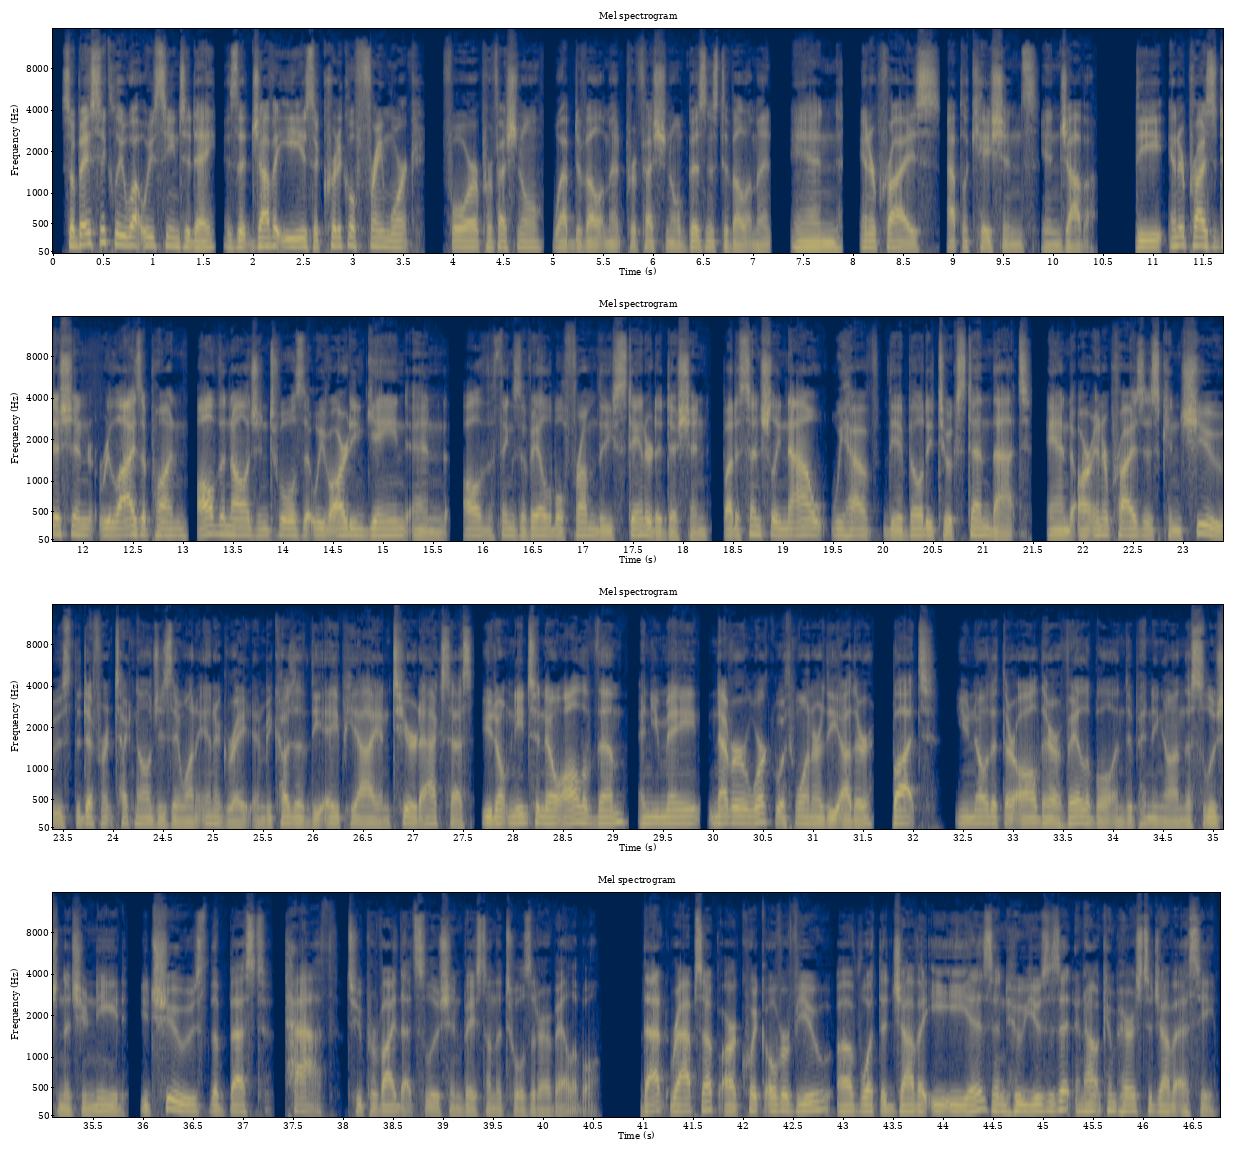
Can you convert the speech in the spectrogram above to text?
So basically, what we've seen today is that Java EE is a critical framework for professional web development, professional business development, and enterprise applications in Java. The Enterprise Edition relies upon all the knowledge and tools that we've already gained and all of the things available from the Standard Edition, but essentially now we have the ability to extend that, and our enterprises can choose the different technologies they want to integrate. And because of the API and tiered access, you don't need to know all of them, and you may never work with one or the other, but you know that they're all there available, and depending on the solution that you need, you choose the best path to provide that solution based on the tools that are available. That wraps up our quick overview of what the Java EE is and who uses it and how it compares to Java SE.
